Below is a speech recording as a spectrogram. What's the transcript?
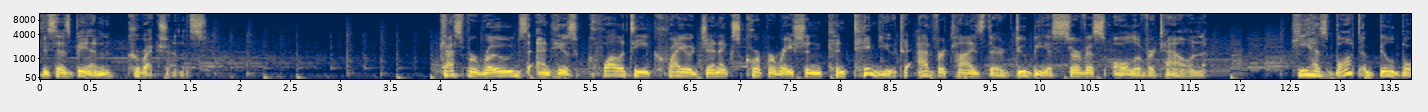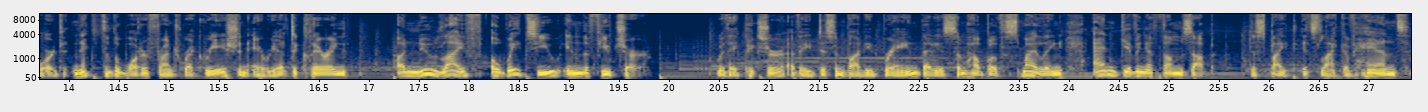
This has been Corrections. Casper Rhodes and his Quality Cryogenics Corporation continue to advertise their dubious service all over town. He has bought a billboard next to the waterfront recreation area declaring, A new life awaits you in the future, with a picture of a disembodied brain that is somehow both smiling and giving a thumbs up, despite its lack of hands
